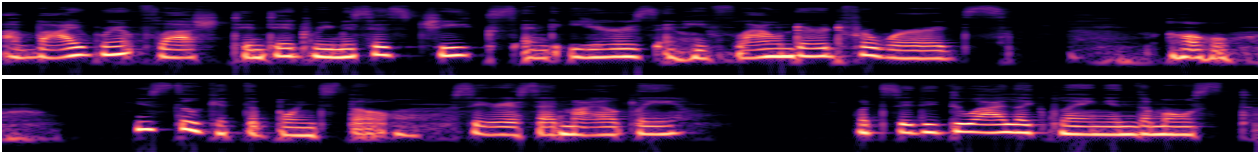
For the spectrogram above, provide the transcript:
A vibrant flush tinted Remus's cheeks and ears, and he floundered for words. Oh, You still get the points, though, Sirius said mildly. What city do I like playing in the most?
